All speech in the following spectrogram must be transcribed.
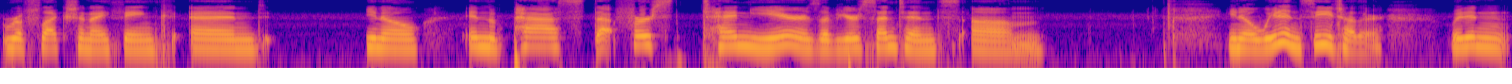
reflection i think. And you know in the past that first 10 years of your sentence um you know we didn't see each other. We didn't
